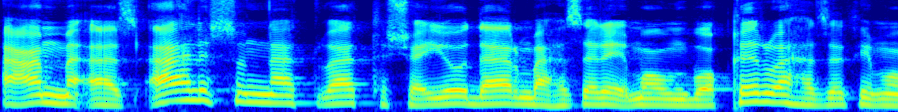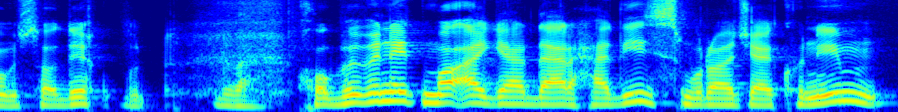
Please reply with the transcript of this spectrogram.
اعم از اهل سنت و تشیع در محضر امام باقر و حضرت امام صادق بود. خب ببینید ما اگر در حدیث مراجعه کنیم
